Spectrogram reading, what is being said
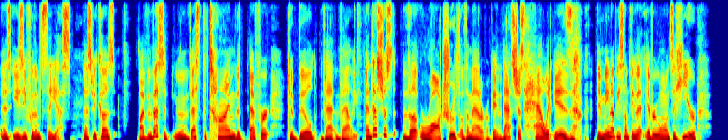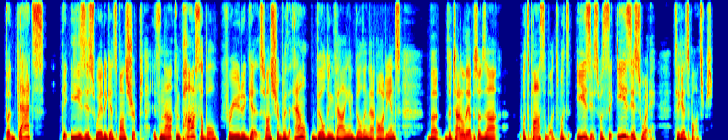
And it's easy for them to say yes. That's because I've invested. You invest the time, the effort to build that value. And that's just the raw truth of the matter. Okay. That's just how it is. It may not be something that everyone wants to hear, but that's the easiest way to get sponsorship. It's not impossible for you to get sponsorship without building value and building that audience. But the title of the episode is not what's possible. It's what's easiest. What's the easiest way to get sponsors?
